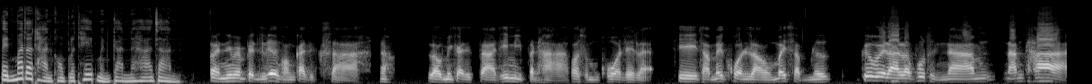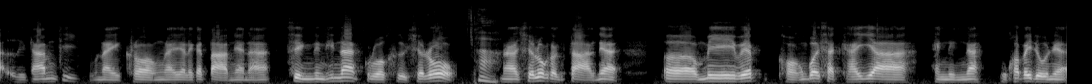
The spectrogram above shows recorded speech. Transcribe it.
เป็นมาตรฐานของประเทศเหมือนกันนะคะอาจารย์อันนี้มันเป็นเรื่องของการศึกษานะเรามีการศึกษาที่มีปัญหาพอสมควรเลยแหละ ที่ทำให้คนเราไม่สำนึก คือเวลาเราพูดถึงน้ำน้ำท่าหรือน้ำที่อยู่ในคลองในอะไรก็ตามเนี่ยนะสิ่งหนึ่งที่น่ากลัวคือเชื้อโรคค่ะนะเชื้อโรคต่างๆเนี่ยเอ่อมีเว็บของบริษัทขายยาแห่งหนึ่งนะผมเข้าไปดูเนี่ย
